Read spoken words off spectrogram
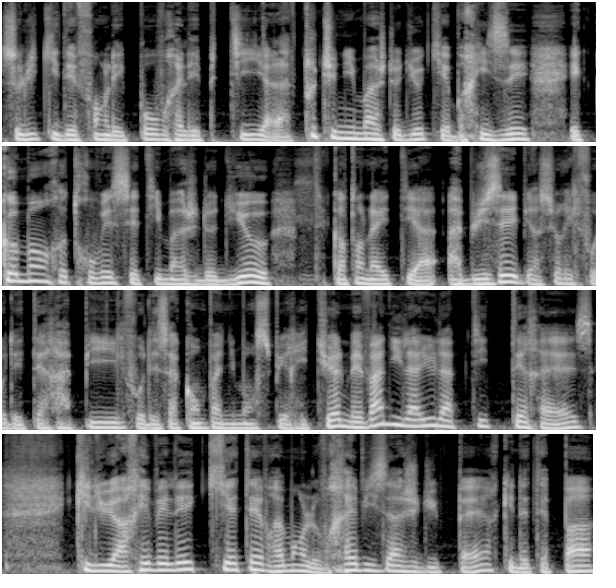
celui qui défend les pauvres et les petits. Elle a toute une image de Dieu qui est brisée. Et comment retrouver cette image de Dieu quand on a été abusé? Bien sûr, il faut des thérapies, il faut des accompagnements spirituels. Mais Van, il a eu la petite Thérèse, qui lui a révélé qui était vraiment le vrai visage du Père, qui n'était pas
